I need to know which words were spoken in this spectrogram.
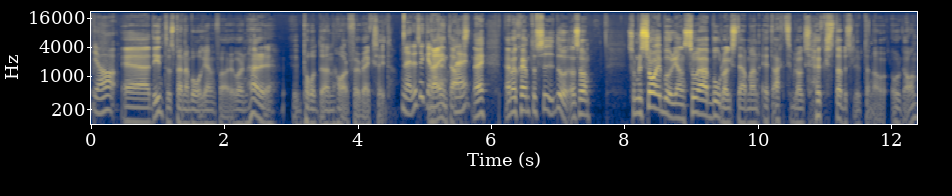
Ja, Eh, det är inte att spänna bågen för vad den här podden har för verkshöjd. nej det tycker jag Nej, inte. inte alls. Nej. Nej, men skämt åsido, alltså, som du sa i början så är bolagsstämman ett aktiebolags högsta beslutande organ.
